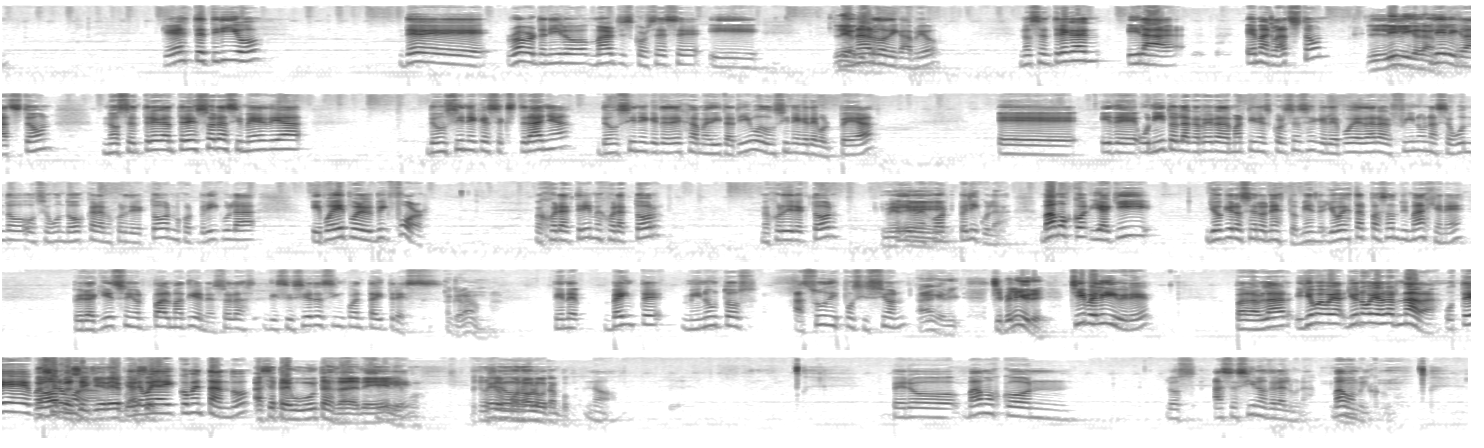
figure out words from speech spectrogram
que este trío de Robert De Niro, Martin Scorsese y Leo Leonardo DiCaprio. Nos entregan, y la Emma Gladstone, Lily Gladstone. Lily Gladstone, nos entregan tres horas y media de un cine que se extraña, de un cine que te deja meditativo, de un cine que te golpea, eh, y de un hito en la carrera de Martin Scorsese que le puede dar al fin una segundo, un segundo Oscar a Mejor Director, Mejor Película, y puede ir por el Big Four. Mejor actriz, mejor actor, mejor director me- y eh, mejor película. Vamos con. Y aquí yo quiero ser honesto. Mientras, yo voy a estar pasando imágenes, pero aquí el señor Palma tiene. Son las 17.53. Ah, caramba. Tiene 20 minutos a su disposición. Ah, chipe libre. Chipe libre. Para hablar, y yo me voy a- yo no voy a hablar nada. Usted va No, a hacer un pero si quiere, Yo le hace- voy a ir comentando. Hace preguntas de, de Sí, él. po. No es pero- un monólogo tampoco. No. Pero vamos con los asesinos de la luna. Vamos, Mm. Milko.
